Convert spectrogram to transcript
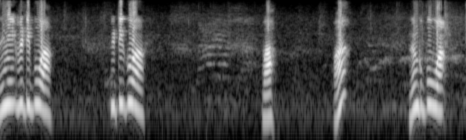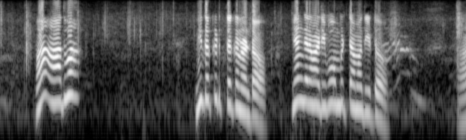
നീ വീട്ടിൽ പോവാ. വീട്ടിൽ പോവാ. വാ. വാ. നമുക്ക് പോവാ. വാ അത് വാ. നീ ഇതൊക്കെ എടുത്തേക്കണം കേട്ടോ ഞാൻ അങ്ങനെ മടി പോകുമ്പോൾ ഇട്ടാ മതി കേട്ടോ ആ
